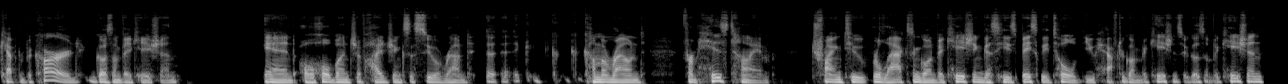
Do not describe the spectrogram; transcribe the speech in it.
Captain Picard goes on vacation and a whole bunch of hijinks ensue around, uh, uh come around from his time trying to relax and go on vacation because he's basically told you have to go on vacation. So he goes on vacation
